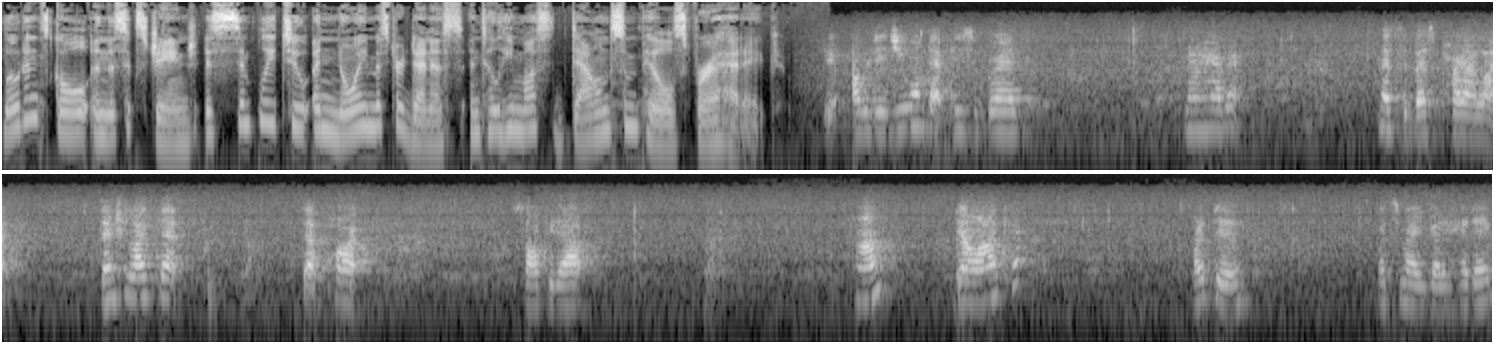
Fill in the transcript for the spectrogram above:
Loden's goal in this exchange is simply to annoy Mr. Dennis until he must down some pills for a headache. Oh, did you want that piece of bread? Can I have it? That's the best part I like. Don't you like that? That part? Sop it out. Huh? Don't like it? I do. What's the matter? You got a headache?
